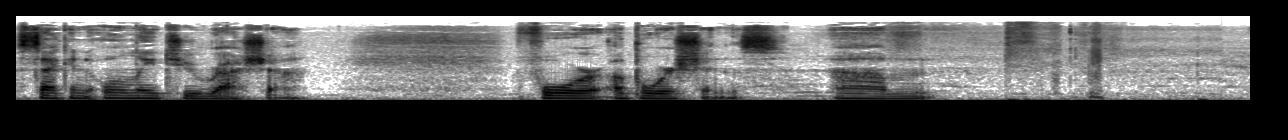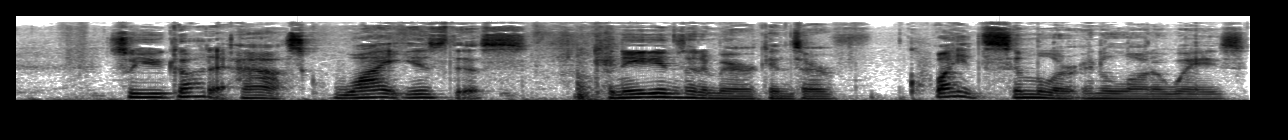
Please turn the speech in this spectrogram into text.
second only to Russia for abortions. Um, so you got to ask, why is this? Canadians and Americans are quite similar in a lot of ways.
